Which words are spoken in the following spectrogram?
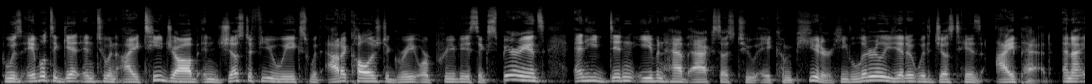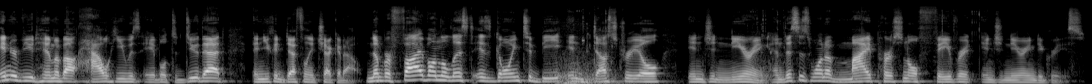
who was able to get into an IT job in just a few weeks without a college degree or previous experience, and he didn't even have access to a computer. He literally did it with just his iPad. And I interviewed him about how he was able to do that, and you can definitely check it out. Number five on the list is going to be industrial industrial engineering. And this is one of my personal favorite engineering degrees.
